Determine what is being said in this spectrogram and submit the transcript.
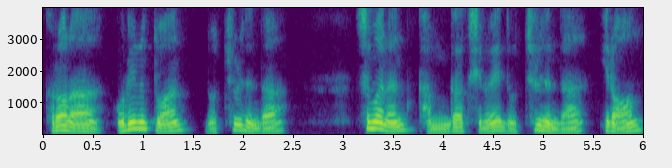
그러나 우리는 또한 노출된다. 수많은 감각 신호에 노출된다. 이런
